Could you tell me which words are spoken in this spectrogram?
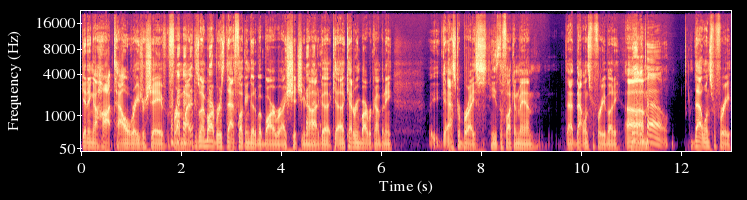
getting a hot towel razor shave from my because my barber is that fucking good of a barber. I shit you not. Uh, Kettering Barber Company. Ask for Bryce. He's the fucking man. That that one's for free, buddy. Um, pal. that one's for free.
